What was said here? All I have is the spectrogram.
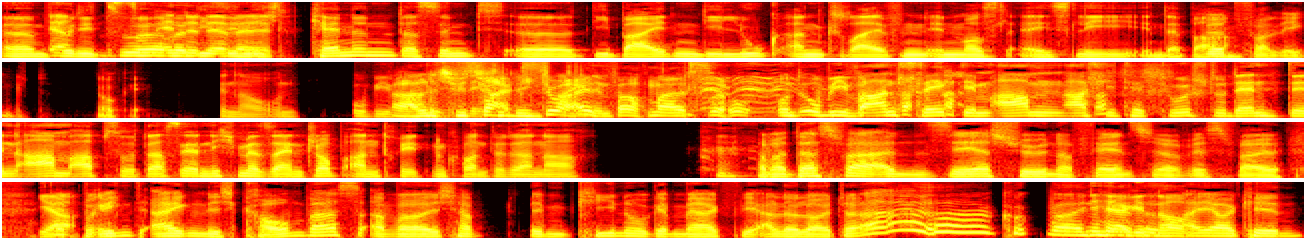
Ähm, Ja, für die Zuhörer, die sie Welt. nicht kennen, das sind äh, die beiden, die Luke angreifen in Mos Eisley in der Bar. Wird verlinkt. Genau, und Obi-Wan Alles wie schlägt Sagst du einem- einfach mal so. Und Obi-Wan schlägt dem armen Architekturstudenten den Arm ab, sodass er nicht mehr seinen Job antreten konnte danach. Aber das war ein sehr schöner Fanservice, weil Ja. er bringt eigentlich kaum was, aber ich habe im Kino gemerkt, wie alle Leute, ah, guck mal, hier Ja, genau. das Eierkin.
